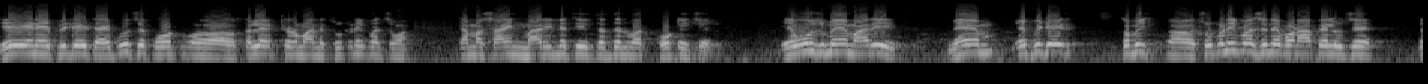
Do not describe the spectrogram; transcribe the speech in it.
જે એને એફિડેવિટ આપ્યું છે કોર્ટ કલેક્ટરમાં અને ચૂંટણી પંચમાં એમાં સાઈન મારી નથી તદ્દન વાત ખોટી છે. એવું જ મેં મારી, મેં એફિડેવિટ કમિ ચૂંટણી પંચને પણ આપેલું છે કે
